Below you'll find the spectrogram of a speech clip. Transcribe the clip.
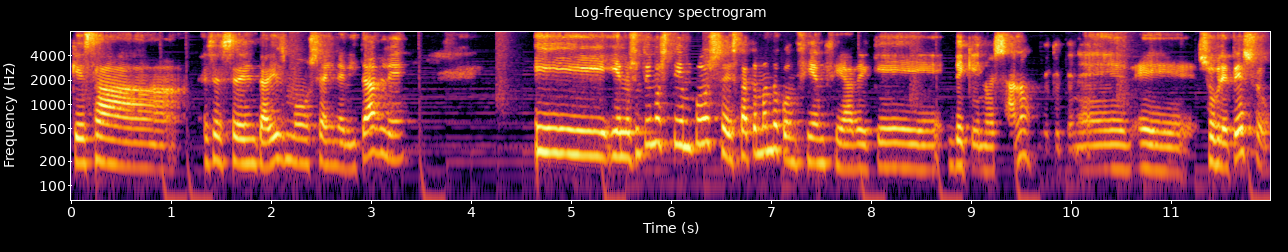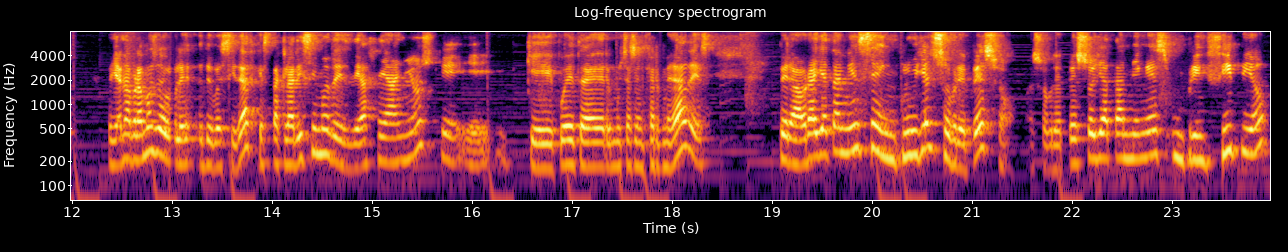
ese sedentarismo sea inevitable. Y, en los últimos tiempos se está tomando conciencia de que, de que no es sano, de que tener eh, sobrepeso. Pero ya no hablamos de, obesidad, que está clarísimo desde hace años que, puede traer muchas enfermedades. Pero ahora ya también se incluye el sobrepeso. El sobrepeso ya también es un principio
